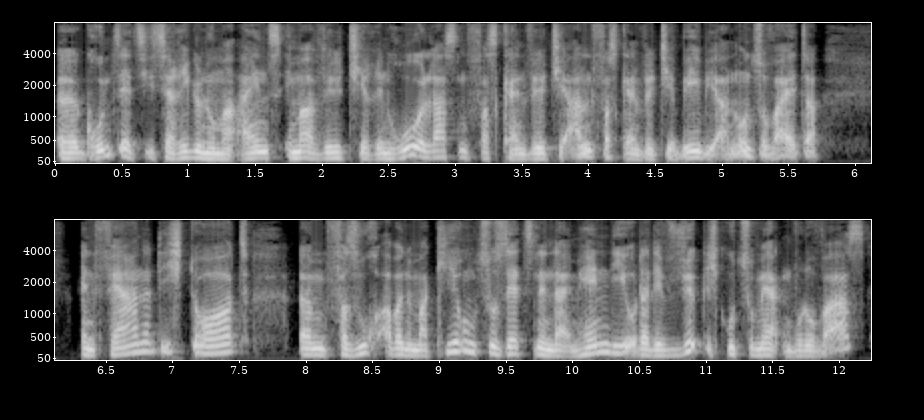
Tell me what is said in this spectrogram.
Äh, grundsätzlich ist ja Regel Nummer eins, immer Wildtiere in Ruhe lassen, fass kein Wildtier an, fass kein Wildtierbaby an und so weiter. Entferne dich dort, ähm, versuch aber eine Markierung zu setzen in deinem Handy oder dir wirklich gut zu merken, wo du warst.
